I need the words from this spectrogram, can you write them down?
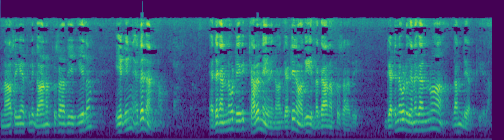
නාසය ඇතුලේ ගාන ප්‍රසාදය කියලා ඒකෙන් ඇද ගන්නවා. ඇද ගන්නකොට ඒක චලනය වෙනවා ගැටෙනවා ගිහිල්ලා ගාන ප්‍රසාදේ. ගැටෙනකොට දැනගන්නවා ගන්ධයක් කියලා.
